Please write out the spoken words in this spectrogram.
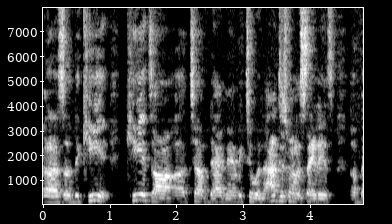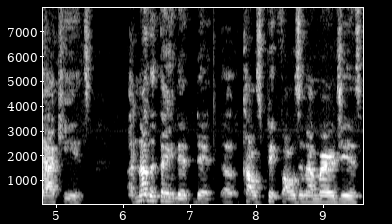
uh, so the kid kids are a tough dynamic too, and I just want to say this about kids. Another thing that that uh, causes pitfalls in our marriage is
